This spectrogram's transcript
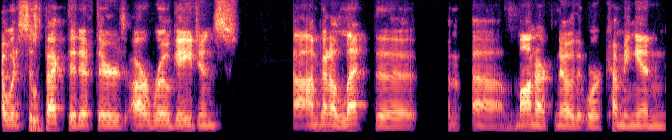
i would suspect that if there's our rogue agents uh, i'm going to let the um, uh, monarch know that we're coming in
